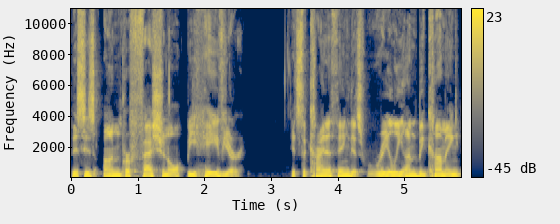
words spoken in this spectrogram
This is unprofessional behavior. It's the kind of thing that's really unbecoming,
